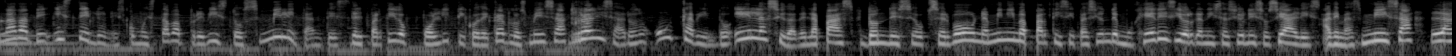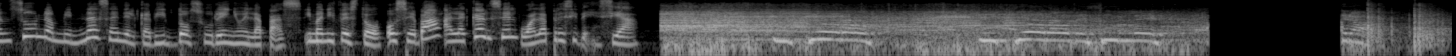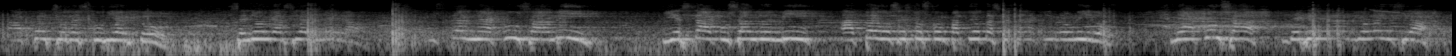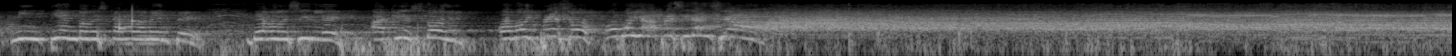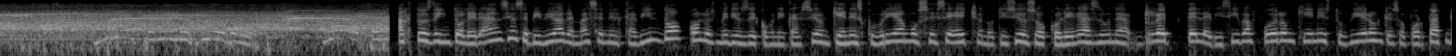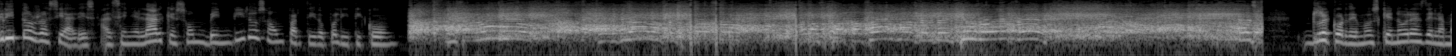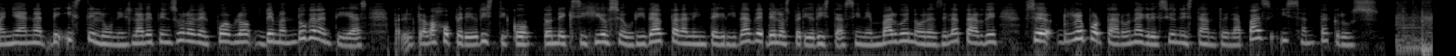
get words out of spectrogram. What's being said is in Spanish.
Nada de este lunes, como estaba previsto, militantes del partido político de Carlos Mesa realizaron un cabildo en la ciudad de La Paz, donde se observó una mínima participación de mujeres y organizaciones sociales. Además, Mesa lanzó una amenaza en el cabildo sureño en La Paz y manifestó o se va a la cárcel o a la presidencia. Y quiero, decirle pecho descubierto. Señor García Linera, usted me acusa a mí y está acusando en mí a todos estos compatriotas que están aquí reunidos. Me acusa de generar violencia, mintiendo descaradamente. Debo decirle, aquí estoy, o voy preso o voy a la presidencia. Actos de intolerancia se vivió además en el Cabildo con los medios de comunicación. Quienes cubríamos ese hecho noticioso, colegas de una red televisiva, fueron quienes tuvieron que soportar gritos raciales al señalar que son vendidos a un partido político. Recordemos que en horas de la mañana de este lunes, la defensora del pueblo demandó garantías para el trabajo periodístico, donde exigió seguridad para la integridad de, los periodistas. Sin embargo, en horas de la tarde se reportaron agresiones tanto en La Paz y Santa Cruz.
